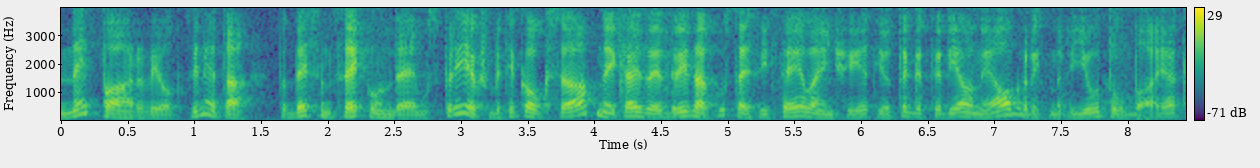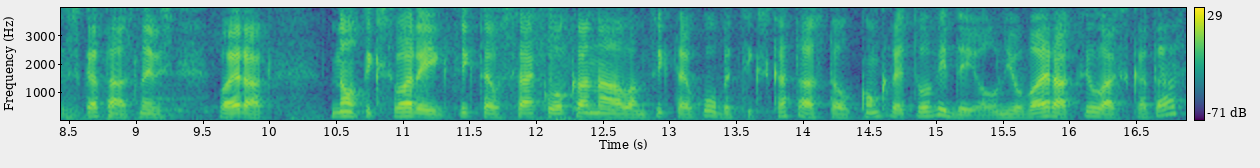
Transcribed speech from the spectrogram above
nepārvilkt, ziniet, tā pa desmit sekundēm uz priekšu, bet ja kaut kas apnīk, aiziet drīzāk uztaisīt tēlē, viņš iet, jo tagad ir jaunie algoritmi arī YouTube, ja, kas skatās nevis vairāk. Nav tik svarīgi, cik tev seko kanālam, cik tev ko, bet cik skatās tev konkrēto video. Un jo vairāk cilvēku skatās,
